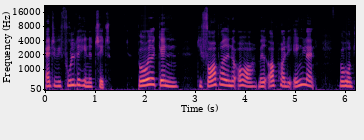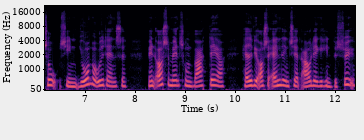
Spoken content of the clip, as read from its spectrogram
at vi fulgte hende tæt. Både gennem de forberedende år med ophold i England, hvor hun tog sin jordmoruddannelse, men også mens hun var der, havde vi også anledning til at aflægge hende besøg,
